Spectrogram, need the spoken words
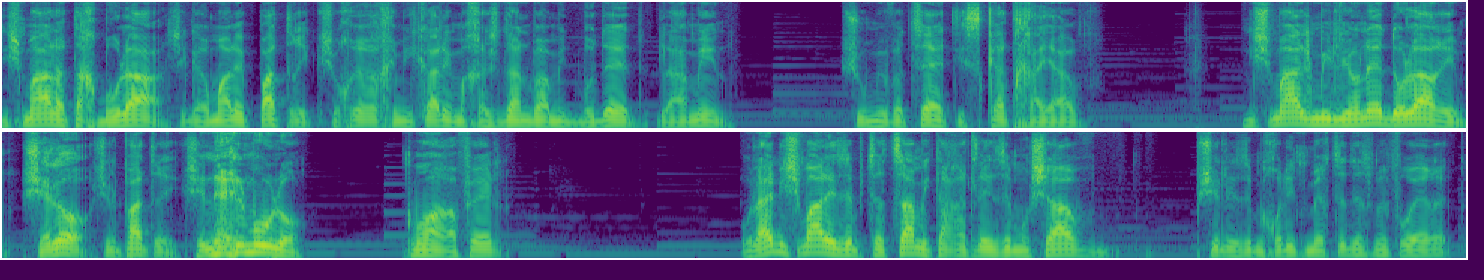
נשמע על התחבולה שגרמה לפטריק, שוחרר הכימיקלים, החשדן והמתבודד, להאמין שהוא מבצע את עסקת חייו. נשמע על מיליוני דולרים, שלו, של פטריק, שנעלמו לו, כמו ערפל. אולי נשמע על איזה פצצה מתחת לאיזה מושב של איזה מכונית מרצדס מפוארת.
